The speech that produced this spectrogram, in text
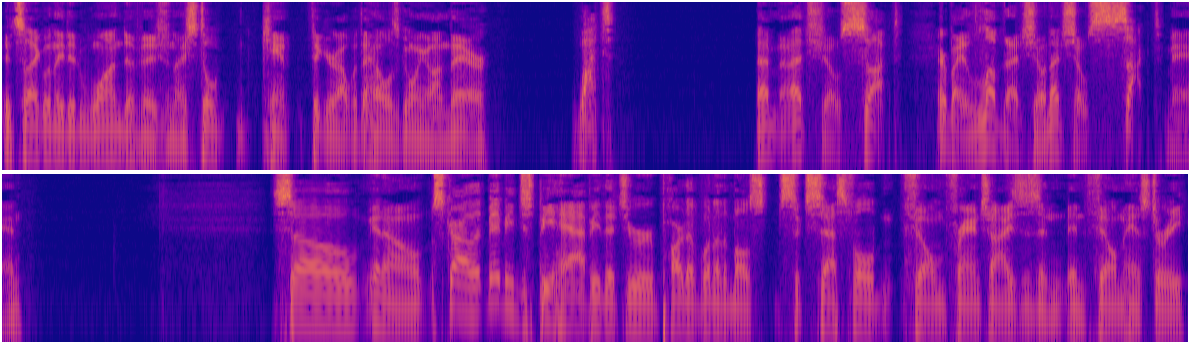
It's like when they did WandaVision. I still can't figure out what the hell is going on there. What? That, that show sucked. Everybody loved that show. That show sucked, man. So, you know, Scarlett, maybe just be happy that you're part of one of the most successful film franchises in, in film history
